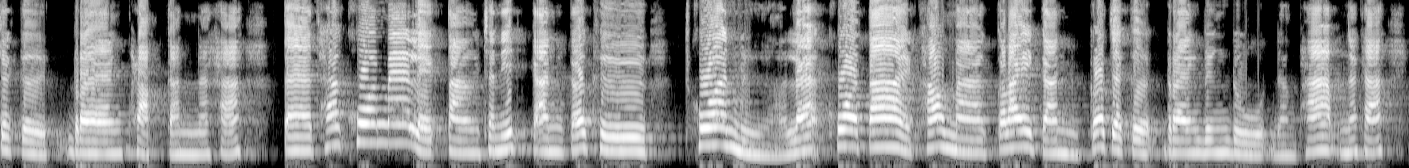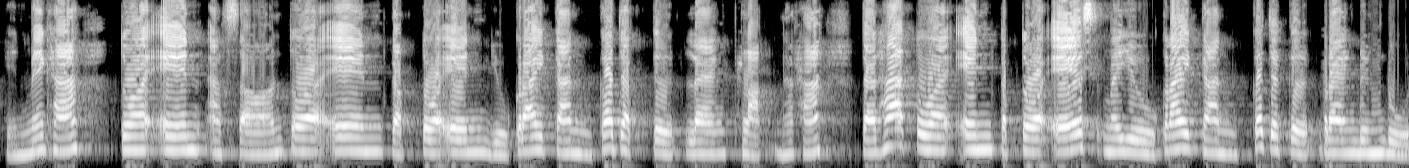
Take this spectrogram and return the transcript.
จะเกิดแรงผลักกันนะคะ แต่ถ้าขั้วแม่เหล็กต่างชนิดกันก็คือ ขั้วเหนือและขั้วใต้เข้ามาใกล้กัน ก็จะเกิดแรงดึงดูดดังภาพนะคะ เห็นไหมคะ ตัว n อักษรตัว n กับตัว n อยู่ใกล้กัน ก็จะเกิดแรงผลักนะคะ แต่ถ้าตัว n กับตัว s มาอยู่ใกล้กัน ก็จะเกิดแรงดึงดูด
